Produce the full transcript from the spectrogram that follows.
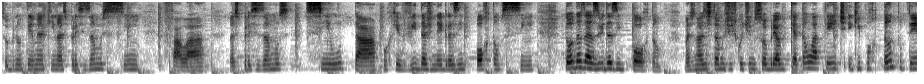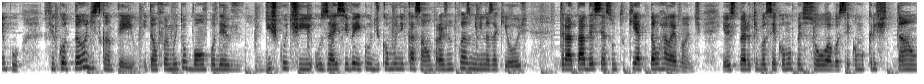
sobre um tema que nós precisamos sim falar, nós precisamos sim lutar, porque vidas negras importam sim. Todas as vidas importam, mas nós estamos discutindo sobre algo que é tão latente e que por tanto tempo ficou tão de escanteio. Então foi muito bom poder discutir, usar esse veículo de comunicação para junto com as meninas aqui hoje tratar desse assunto que é tão relevante. Eu espero que você como pessoa, você como cristão,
